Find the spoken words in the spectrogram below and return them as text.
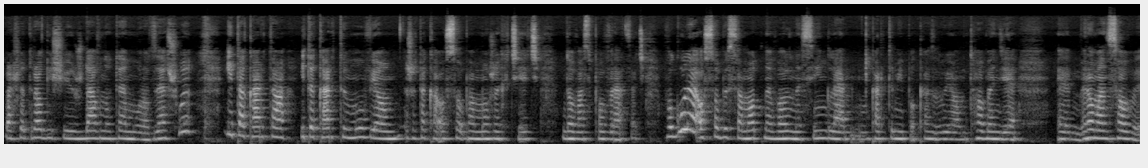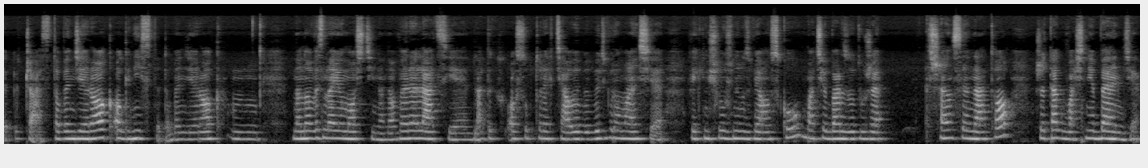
Wasze drogi się już dawno temu rozeszły i ta karta, i te karty mówią, że taka osoba może chcieć do Was powracać. W ogóle osoby samotne, wolne, single, karty mi pokazują, to będzie romansowy czas, to będzie rok ognisty, to będzie rok mm, na nowe znajomości, na nowe relacje. Dla tych osób, które chciałyby być w romansie, w jakimś luźnym związku, macie bardzo duże szanse na to, że tak właśnie będzie.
